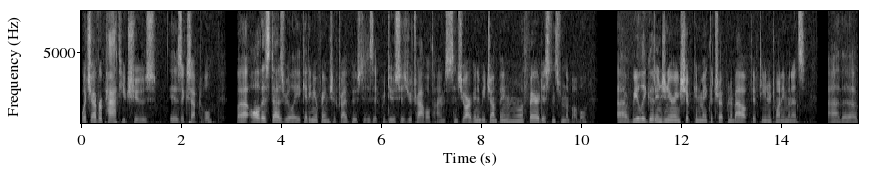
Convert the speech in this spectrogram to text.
Whichever path you choose is acceptable. But all this does really, getting your frameshift drive boosted, is it reduces your travel times, since you are going to be jumping a fair distance from the bubble. A really good engineering ship can make the trip in about 15 or 20 minutes. Uh, the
